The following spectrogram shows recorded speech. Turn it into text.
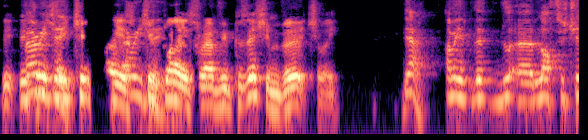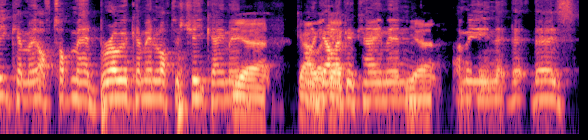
There's very deep. two players, very two deep. players for every position, virtually. Yeah, I mean, the, uh, Loftus Cheek came in off top of my head. Broja came in. Loftus Cheek came in. Yeah, Gallagher. Gallagher came in. Yeah, I mean, th- there's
